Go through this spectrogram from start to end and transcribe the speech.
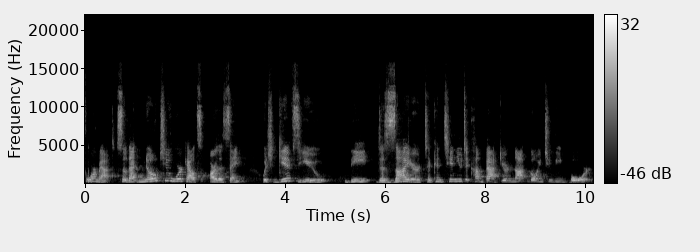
format so that no two workouts are the same, which gives you the desire to continue to come back. You're not going to be bored.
